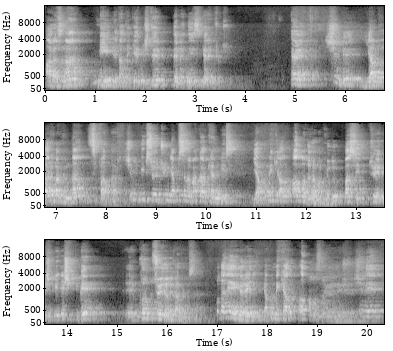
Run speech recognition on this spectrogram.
arasına mi edatı girmiştir demeniz gerekiyor. Evet, şimdi yapıları bakımından sıfatlar. Şimdi bir sözcüğün yapısına bakarken biz yapım eki alıp almadığına bakıyorduk. Basit, türemiş, birleşik gibi e, konu söylüyorduk arkadaşlar. Bu da neye göreydi? Yapım eki alıp almamasına göre değişiyor. Şimdi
